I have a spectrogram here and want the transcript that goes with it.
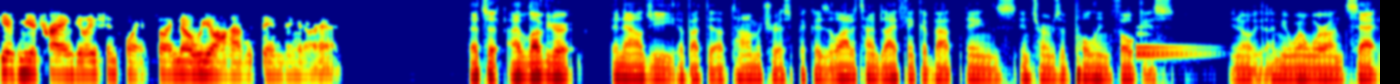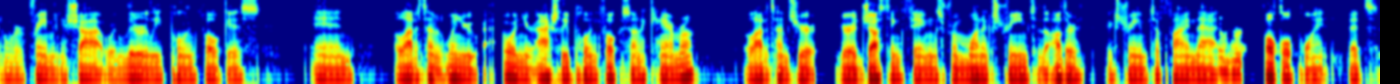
gives me a triangulation point, so I know we all have the same thing in our head. That's a. I love your analogy about the optometrist because a lot of times I think about things in terms of pulling focus. You know, I mean, when we're on set and we're framing a shot, we're literally pulling focus, and a lot of times when you when you're actually pulling focus on a camera, a lot of times you're you're adjusting things from one extreme to the other extreme to find that mm-hmm. focal point that's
